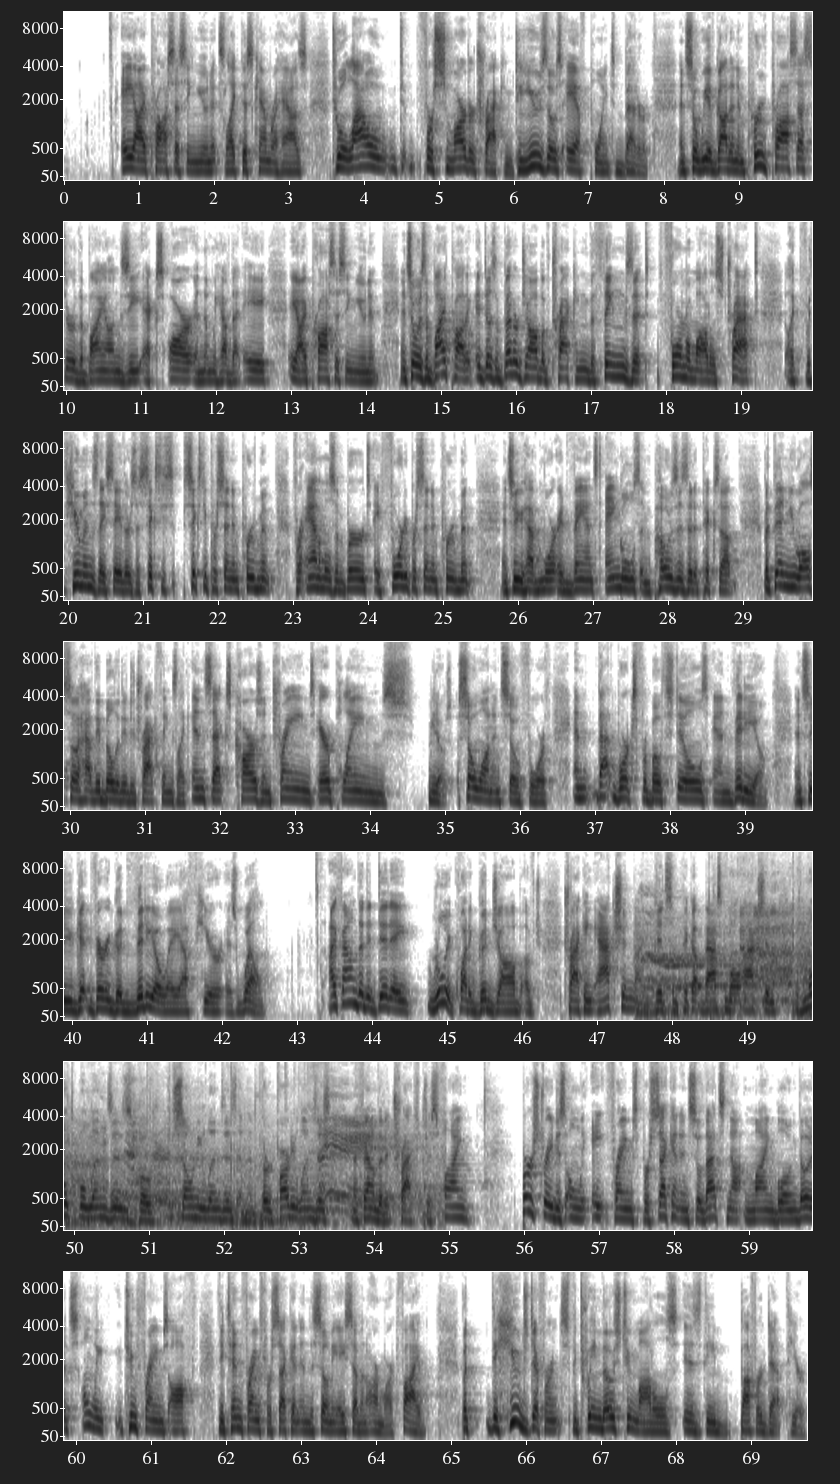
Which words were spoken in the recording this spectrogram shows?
AI processing units like this camera has to allow for smarter tracking, to use those AF points better. And so we have got an improved processor, the BIONZ XR, and then we have that AI processing unit. And so as a byproduct, it does a better job of tracking the things that former models tracked like with humans, they say there's a 60, 60% improvement. For animals and birds, a 40% improvement. And so you have more advanced angles and poses that it picks up. But then you also have the ability to track things like insects, cars and trains, airplanes, you know, so on and so forth. And that works for both stills and video. And so you get very good video AF here as well. I found that it did a really quite a good job of tracking action. I did some pickup basketball action with multiple lenses, both Sony lenses and then third-party lenses, and I found that it tracked just fine. Burst rate is only 8 frames per second, and so that's not mind-blowing, though it's only 2 frames off the 10 frames per second in the Sony a7R Mark V. But the huge difference between those two models is the buffer depth here.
